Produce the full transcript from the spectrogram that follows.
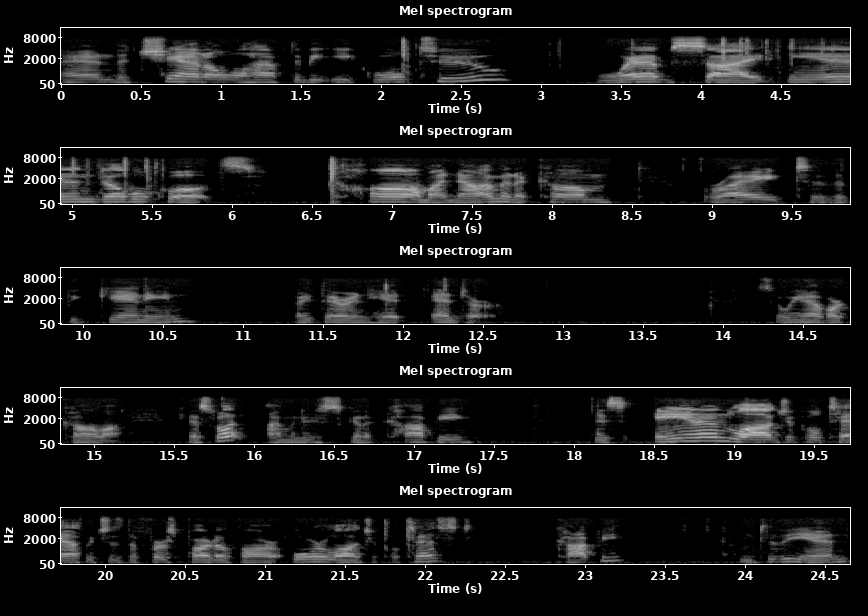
And the channel will have to be equal to website in double quotes, comma. Now I'm going to come right to the beginning, right there, and hit enter. So we have our comma guess what? I'm just going to copy this and logical test, which is the first part of our or logical test. Copy, come to the end,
